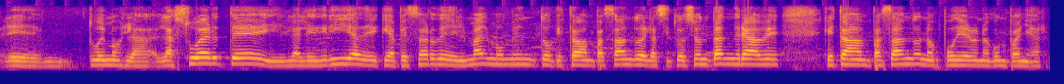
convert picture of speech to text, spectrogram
eh, tuvimos la, suerte y la alegría de que a pesar del mal momento que estaban pasando, de la situación tan grave que estaban pasando, nos pudieron acompañar.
